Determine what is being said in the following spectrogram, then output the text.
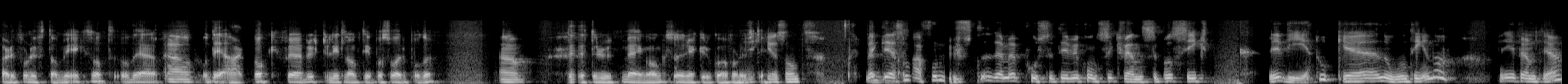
Er det fornufta mi, ikke sant? Og det, Ja, Og det er det nok, for jeg brukte litt lang tid på å svare på det. ja. Detter du ut med en gang, så rekker du ikke å være fornuftig. Ikke sant. Men det som er fornuftig, det med positive konsekvenser på sikt, vi vet jo ikke noen ting da, i fremtida.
